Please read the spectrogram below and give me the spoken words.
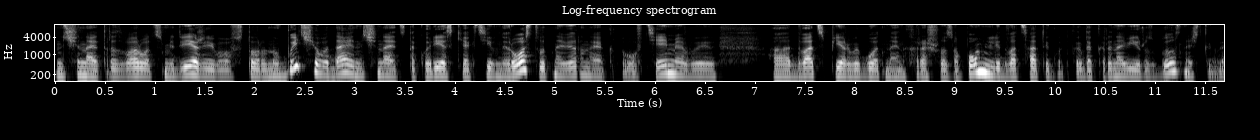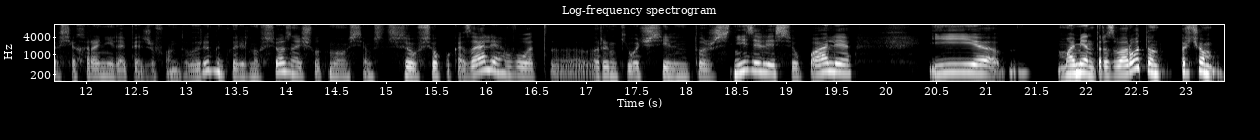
начинает разворот с медвежьего в сторону бычьего, да, и начинается такой резкий активный рост. Вот, наверное, кто в теме, вы 21 а, год, наверное, хорошо запомнили, 20 год, когда коронавирус был, значит, когда все хоронили, опять же, фондовый рынок, говорили, ну все, значит, вот мы вам всем все, все показали, вот, э, рынки очень сильно тоже снизились, упали, и момент разворота, он, причем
